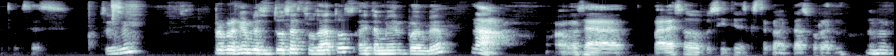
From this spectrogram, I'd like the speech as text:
Entonces, Sí, sí. Pero, por ejemplo, si tú usas tus datos, ahí también pueden ver. no. O sea, para eso, pues sí tienes que estar conectado a su red, ¿no?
